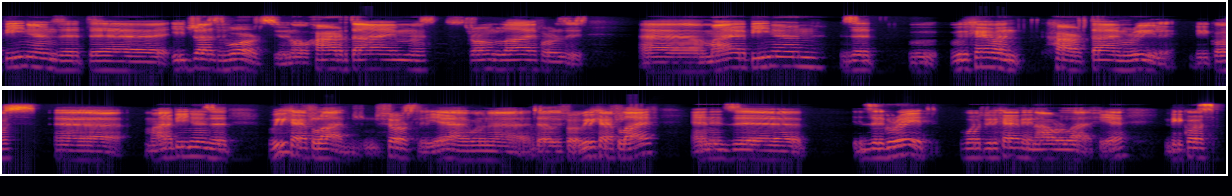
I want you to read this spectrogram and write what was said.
opinion that uh, it just words. You know, hard time, strong life, or this. Uh, my opinion that we haven't hard time really because uh, my opinion that we have life. Firstly, yeah, I wanna tell you first. We have life, and it's a it's a great what we have in our life, yeah, because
